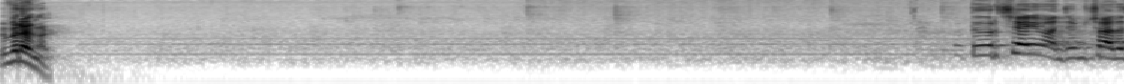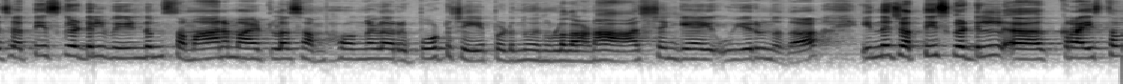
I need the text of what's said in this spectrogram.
വിവരങ്ങൾ. തീർച്ചയായും അജിംഷാദ് ഛത്തീസ്ഗഡിൽ വീണ്ടും സമാനമായിട്ടുള്ള സംഭവങ്ങൾ റിപ്പോർട്ട് ചെയ്യപ്പെടുന്നു എന്നുള്ളതാണ് ആശങ്കയായി ഉയരുന്നത്. ഇന്ന് ഛത്തീസ്ഗഡിൽ ക്രൈസ്തവ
